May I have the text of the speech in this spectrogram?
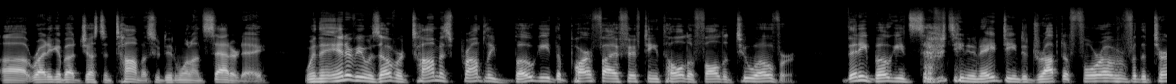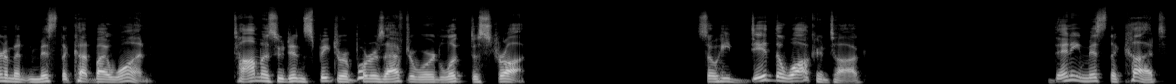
uh, writing about Justin Thomas, who did one on Saturday. When the interview was over, Thomas promptly bogeyed the par 5 15th hole to fall to two over. Then he bogeyed 17 and 18 to drop to four over for the tournament and missed the cut by one. Thomas, who didn't speak to reporters afterward, looked distraught. So he did the walk and talk. Then he missed the cut.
